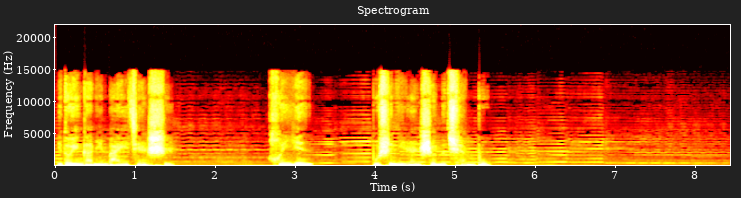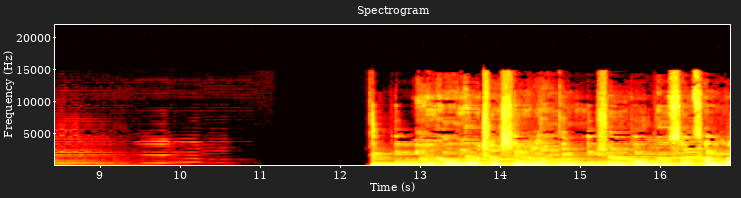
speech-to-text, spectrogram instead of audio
你都应该明白一件事：婚姻不是你人生的全部。雨后有车驶来，驶过暮色苍白，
